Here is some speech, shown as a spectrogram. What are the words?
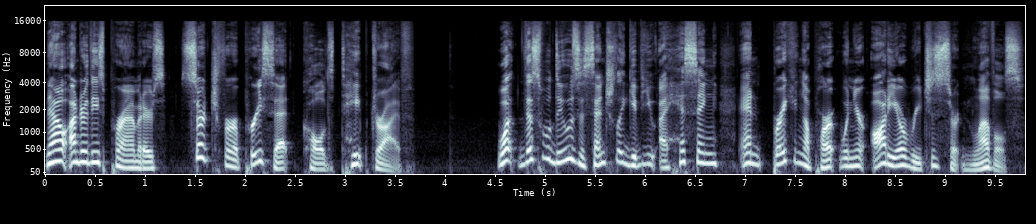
Now under these parameters, search for a preset called tape drive. What this will do is essentially give you a hissing and breaking apart when your audio reaches certain levels.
